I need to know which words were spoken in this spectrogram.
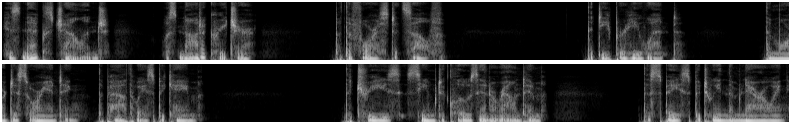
His next challenge was not a creature, but the forest itself. The deeper he went, the more disorienting the pathways became. The trees seemed to close in around him, the space between them narrowing,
